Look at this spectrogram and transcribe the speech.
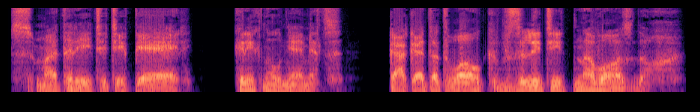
«Смотрите теперь!» — крикнул немец. «Как этот волк взлетит на воздух!»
